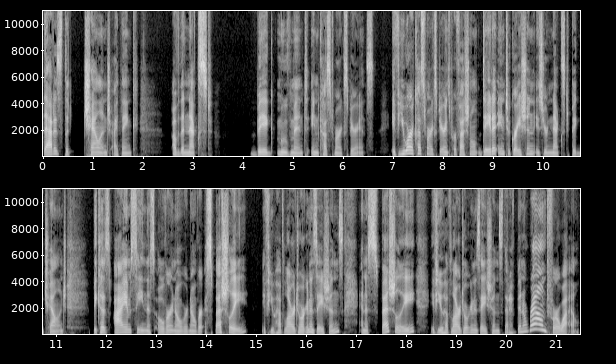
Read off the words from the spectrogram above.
That is the challenge, I think, of the next big movement in customer experience. If you are a customer experience professional, data integration is your next big challenge because I am seeing this over and over and over, especially if you have large organizations, and especially if you have large organizations that have been around for a while.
